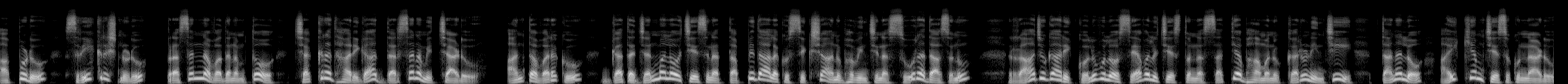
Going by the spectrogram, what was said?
అప్పుడు శ్రీకృష్ణుడు ప్రసన్నవదనంతో చక్రధారిగా దర్శనమిచ్చాడు. అంతవరకు గత జన్మలో చేసిన తప్పిదాలకు శిక్ష అనుభవించిన సూరదాసును రాజుగారి కొలువులో సేవలు చేస్తున్న సత్యభామను కరుణించి తనలో ఐక్యం చేసుకున్నాడు.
